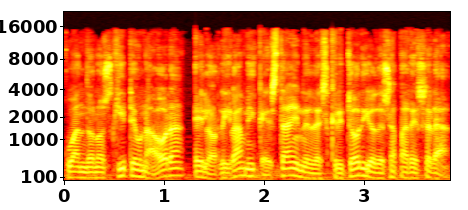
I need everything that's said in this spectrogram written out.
Cuando nos quite una hora, el origami que está en el escritorio desaparecerá.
